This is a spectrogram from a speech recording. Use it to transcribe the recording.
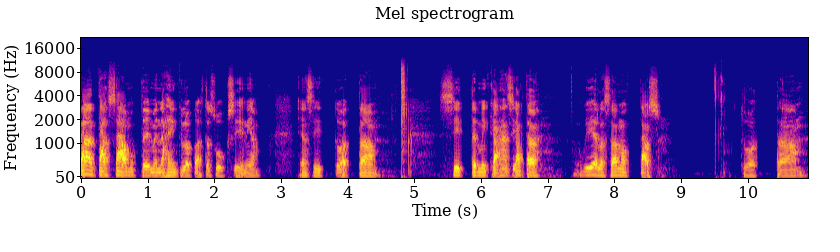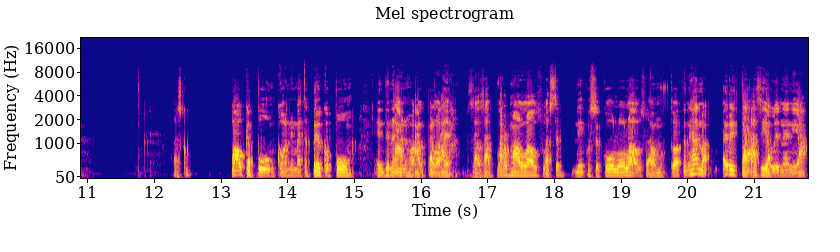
vääntää saa, mutta ei mennä henkilökohtaisuuksiin. Ja, ja sitten tuota, sitten mikähän sieltä vielä sanottaisiin, tuota, olisiko Paukepuun, kun on nimeltä Pököpuun, entinen NHL-pelaaja. Sä saat varmaan lausua se niin kuin se kuuluu lausua, mutta tuota, niin hän on erittäin asiallinen ja,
